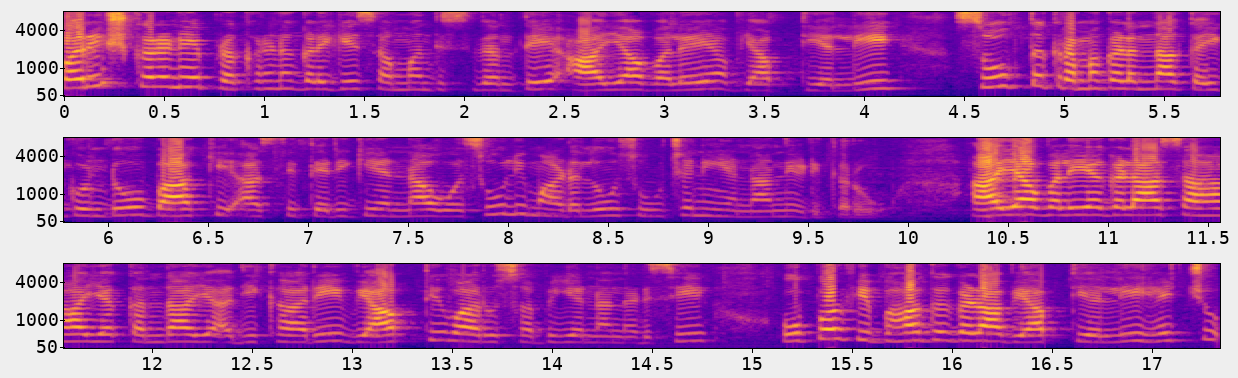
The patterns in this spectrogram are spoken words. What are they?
ಪರಿಷ್ಕರಣೆ ಪ್ರಕರಣಗಳಿಗೆ ಸಂಬಂಧಿಸಿದಂತೆ ಆಯಾ ವಲಯ ವ್ಯಾಪ್ತಿಯಲ್ಲಿ ಸೂಕ್ತ ಕ್ರಮಗಳನ್ನು ಕೈಗೊಂಡು ಬಾಕಿ ಆಸ್ತಿ ತೆರಿಗೆಯನ್ನ ವಸೂಲಿ ಮಾಡಲು ಸೂಚನೆಯನ್ನ ನೀಡಿದರು. ಆಯಾ ವಲಯಗಳ ಸಹಾಯ ಕಂದಾಯ ಅಧಿಕಾರಿ ವ್ಯಾಪ್ತಿವಾರು ಸಭೆಯನ್ನ ನಡೆಸಿ ಉಪವಿಭಾಗಗಳ ವ್ಯಾಪ್ತಿಯಲ್ಲಿ ಹೆಚ್ಚು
